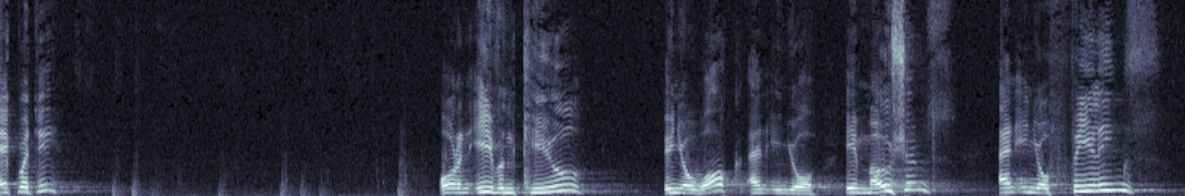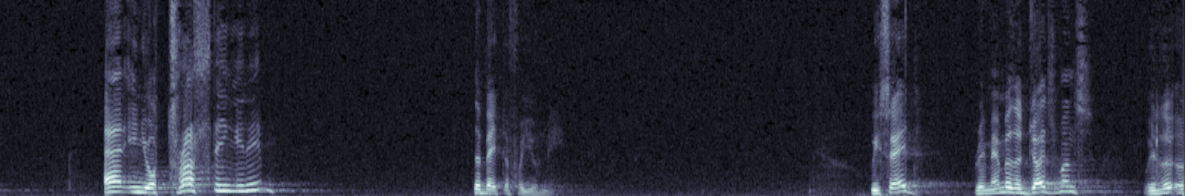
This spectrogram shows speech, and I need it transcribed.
equity or an even keel in your walk and in your emotions and in your feelings and in your trusting in Him, the better for you and me. We said, remember the judgments? We, uh,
